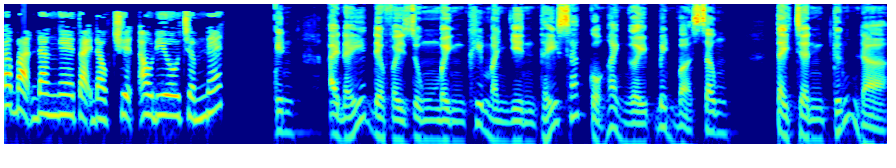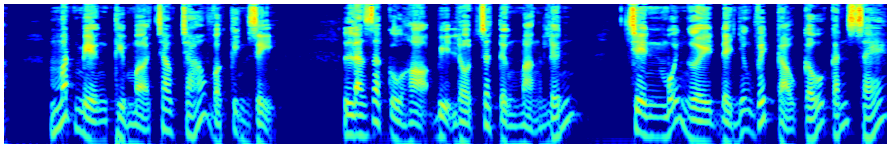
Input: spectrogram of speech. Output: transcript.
Các bạn đang nghe tại đọc chuyện audio.net Ai đấy đều phải dùng mình khi mà nhìn thấy xác của hai người bên bờ sông. Tay chân cứng đờ, mắt miệng thì mở trao cháo và kinh dị. Làn da của họ bị lột ra từng mảng lớn. Trên mỗi người để những vết cào cấu cắn xé,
